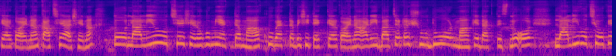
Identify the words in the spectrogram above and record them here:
কেয়ার করে না, কাছে আসে না। তো লালিও হচ্ছে সেরকমই একটা মা, খুব একটা বেশি টেক কেয়ার করে না। আর এই বাচ্চাটা শুধু ওর মাকে ডাকতেছিল। ওর লালি হচ্ছে ওকে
